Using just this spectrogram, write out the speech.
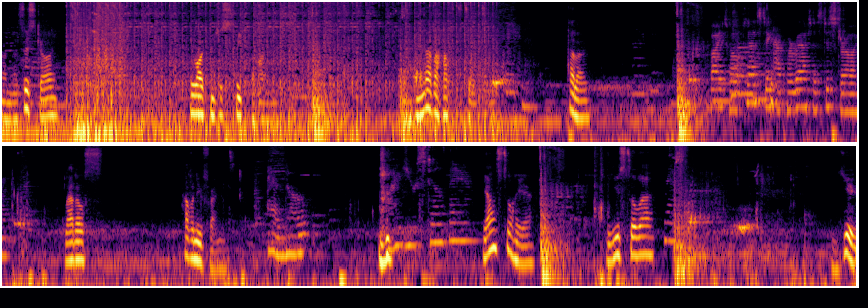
And there's this guy. Who I can just sneak behind. I never have to talk to him. Hello. Vital testing apparatus destroyed. GLaDOS. Have a new friend. Hello. Are you still there? Yeah, I'm still here. Are you still there? You?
